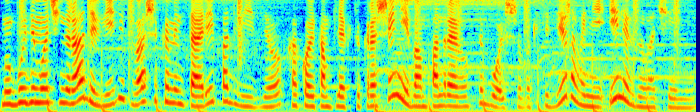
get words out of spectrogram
Мы будем очень рады видеть ваши комментарии под видео, какой комплект украшений вам понравился больше в оксидировании или в золочении.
